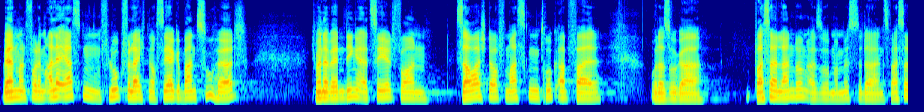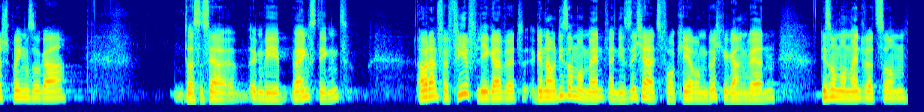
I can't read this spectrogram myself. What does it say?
während man vor dem allerersten Flug vielleicht noch sehr gebannt zuhört, ich meine, da werden Dinge erzählt von Sauerstoffmasken, Druckabfall oder sogar Wasserlandung, also man müsste da ins Wasser springen sogar. Das ist ja irgendwie beängstigend. Aber dann für Vielflieger wird genau dieser Moment, wenn die Sicherheitsvorkehrungen durchgegangen werden, dieser Moment wird zum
